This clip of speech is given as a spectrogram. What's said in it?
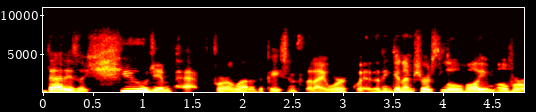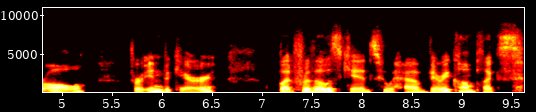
that is a huge impact for a lot of the patients that I work with. And again, I'm sure it's low volume overall for Invacare, but for those kids who have very complex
